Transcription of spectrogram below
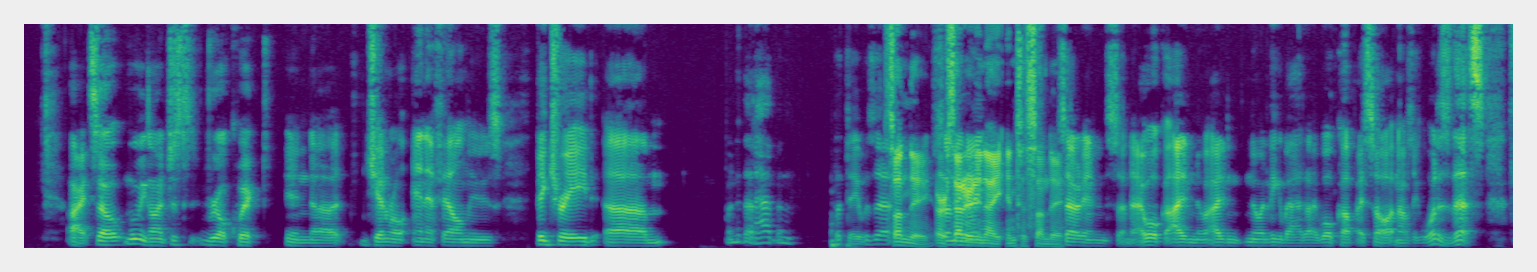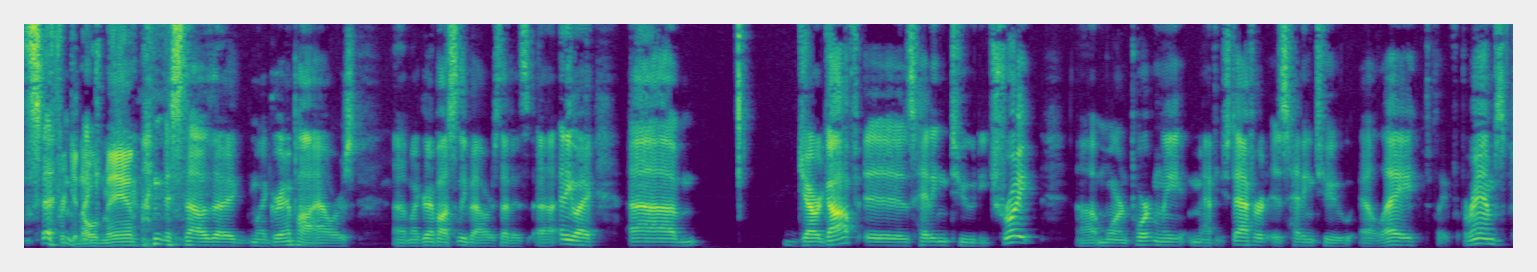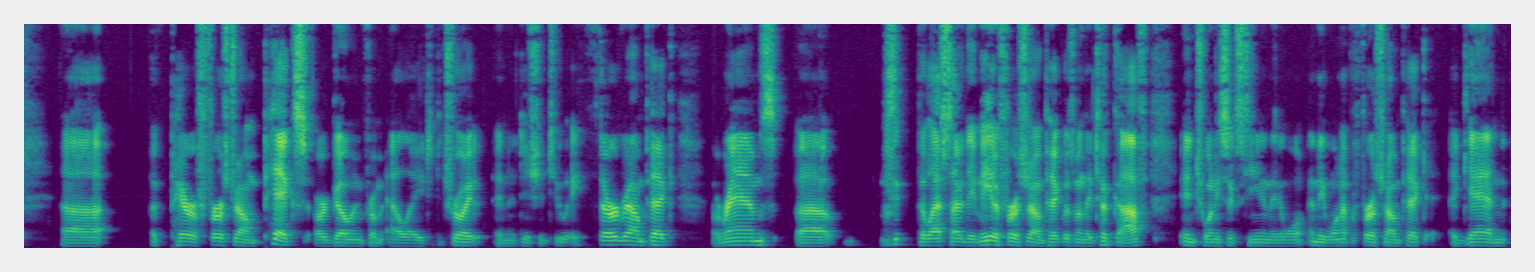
All right, so moving on, just real quick in uh, general NFL news, big trade. Um, when did that happen? What day was that? Sunday or Sunday Saturday night? night into Sunday. Saturday into Sunday. I woke. I didn't know. I didn't know anything about it. I woke up. I saw it, and I was like, "What is this?" Freaking Like, old man. I missed that was my grandpa hours, uh, my grandpa sleep hours. That is. Uh, anyway, um, Jared Goff is heading to Detroit. Uh, more importantly, Matthew Stafford is heading to L.A. to play for the Rams. Uh, a pair of first round picks are going from L.A. to Detroit, in addition to a third round pick. The Rams. Uh, the last time they made a first round pick was when they took Goff in 2016, and they won't and they won't have a first round pick again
